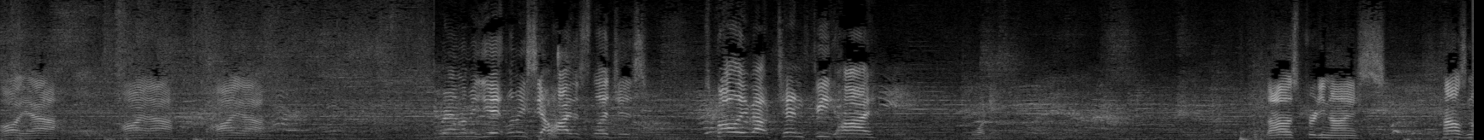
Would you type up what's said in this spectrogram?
Oh yeah. Oh yeah. Oh yeah. Brand, let me get let me see how high this ledge is. It's probably about 10 feet high. 20. That was pretty nice. That was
